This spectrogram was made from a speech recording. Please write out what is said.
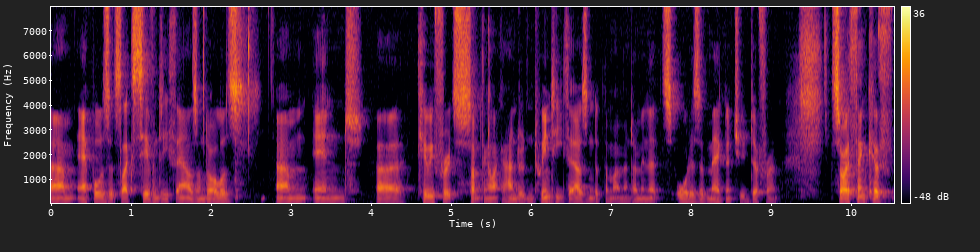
um, apples, it's like seventy thousand um, dollars, and uh, kiwi fruits something like one hundred and twenty thousand at the moment. I mean, it's orders of magnitude different. So I think if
